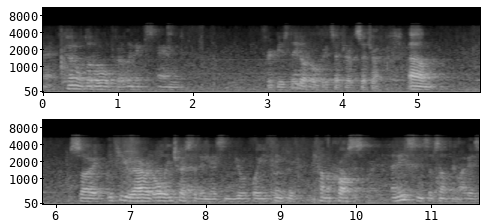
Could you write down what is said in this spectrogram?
at kernel.org for Linux and FreeBSD.org, etc., etc. Um, so if you are at all interested in this and you, or you think you've come across an instance of something like this,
